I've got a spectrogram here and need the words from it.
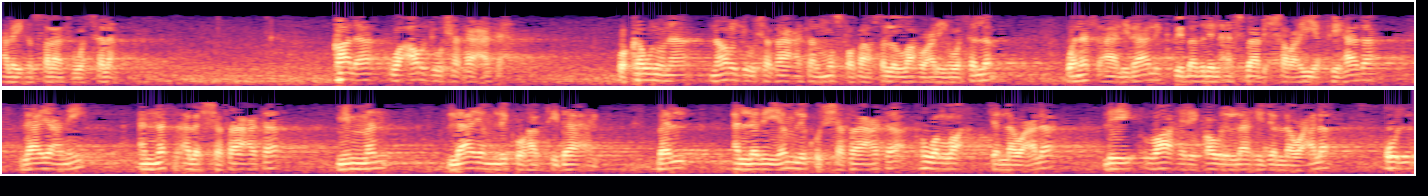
عليه الصلاة والسلام. قال وأرجو شفاعته. وكوننا نرجو شفاعة المصطفى صلى الله عليه وسلم ونسعى لذلك ببذل الأسباب الشرعية في هذا لا يعني أن نسأل الشفاعة ممن لا يملكها ابتداء بل الذي يملك الشفاعة هو الله جل وعلا لظاهر قول الله جل وعلا قل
